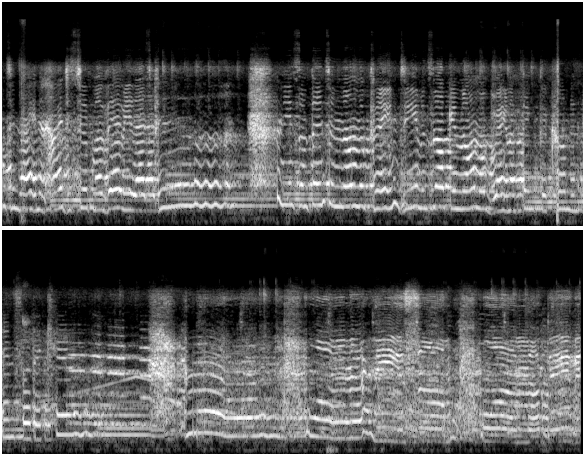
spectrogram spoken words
home tonight and I just took my.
